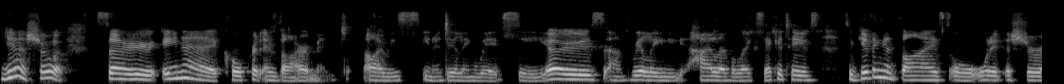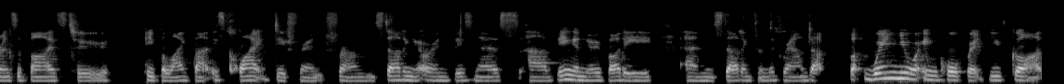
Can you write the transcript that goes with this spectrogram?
Yeah, sure. So, in a corporate environment, I was, you know, dealing with CEOs, um, really high-level executives. So, giving advice or audit assurance advice to people like that is quite different from starting your own business, uh, being a nobody, and starting from the ground up. But when you're in corporate, you've got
